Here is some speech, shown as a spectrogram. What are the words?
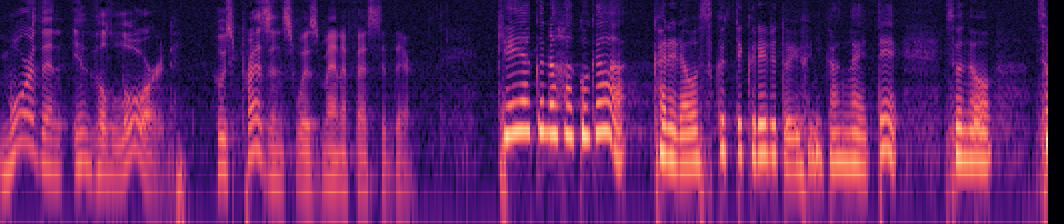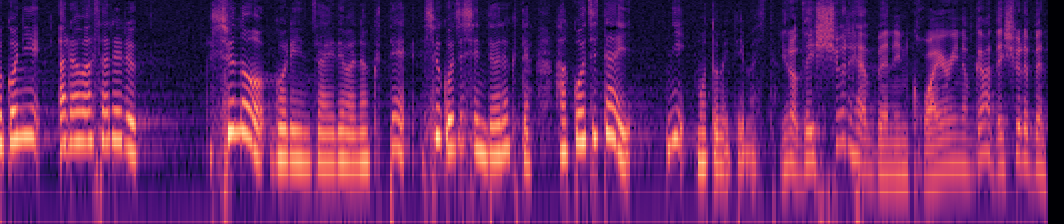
more than in the Lord, whose presence was manifested there. 契約の箱が彼らを救ってくれるというふうに考えてそのそこに表される主の御臨在ではなくて主ご自身ではなくて箱自体に求めていました。You know, they should have been inquiring of God. They should have been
